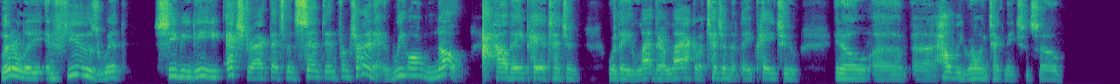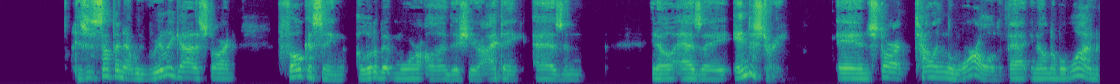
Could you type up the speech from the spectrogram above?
literally infused with CBD extract that's been sent in from China. And we all know how they pay attention or they la- their lack of attention that they pay to, you know, uh, uh, healthy growing techniques. And so this is something that we really got to start focusing a little bit more on this year, I think, as an, you know, as a industry and start telling the world that, you know, number one,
